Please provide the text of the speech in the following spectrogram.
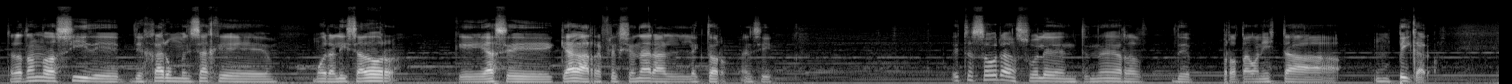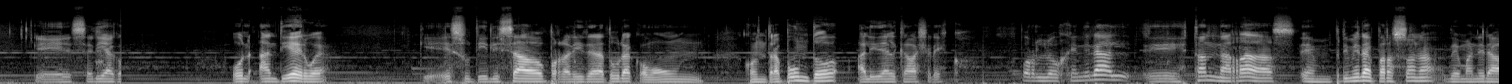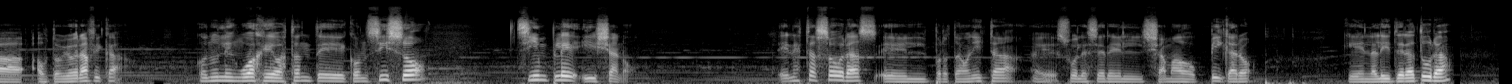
tratando así de dejar un mensaje moralizador que hace que haga reflexionar al lector en sí. Estas obras suelen tener de protagonista un pícaro, que sería un antihéroe, que es utilizado por la literatura como un contrapunto al ideal caballeresco por lo general eh, están narradas en primera persona de manera autobiográfica, con un lenguaje bastante conciso, simple y llano. En estas obras el protagonista eh, suele ser el llamado pícaro, que en la literatura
